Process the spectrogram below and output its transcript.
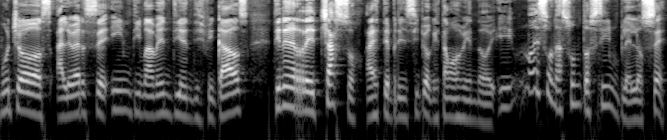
Muchos, al verse íntimamente identificados, tienen rechazo a este principio que estamos viendo hoy. Y no es un asunto simple, lo sé.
